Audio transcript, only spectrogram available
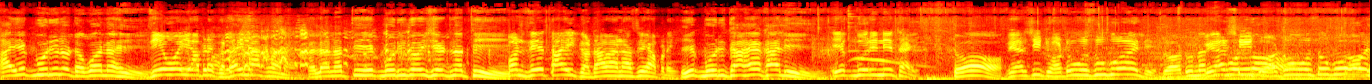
આ એક બોરીનો ઢગો નહીં. જે હોય આપણે કઢાઈ નાખવાના. પેલા નથી એક બોરીનો શેઠ નથી. પણ જે થાય કઢાવાના છે આપણે. એક બોરી થાય ખાલી. એક બોરી નહીં થાય. તો? વેરસી ટોટું ઓછું બોલ. ટોટું નથી વેરસી ટોટું ઓછું બોલ.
